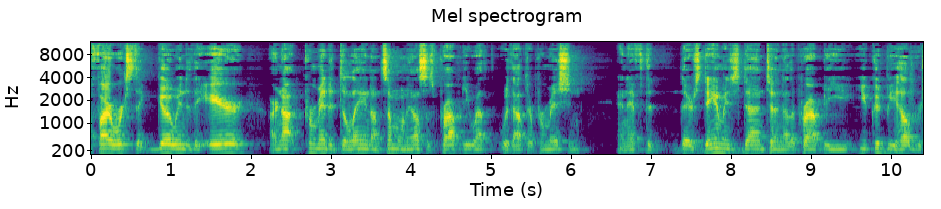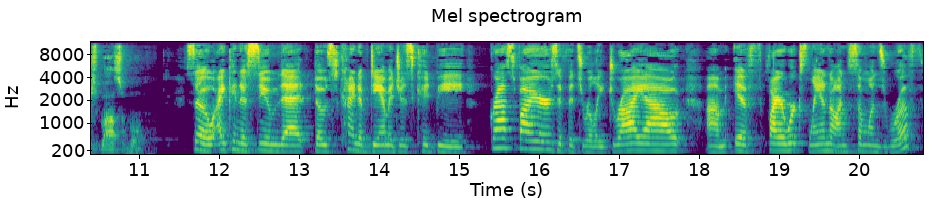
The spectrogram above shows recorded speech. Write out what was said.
fireworks that go into the air are not permitted to land on someone else's property without, their permission. And if the, there's damage done to another property, you, you could be held responsible. So I can assume that those kind of damages could be grass fires, if it's really dry out, um, if fireworks land on someone's roof.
